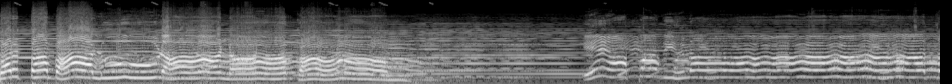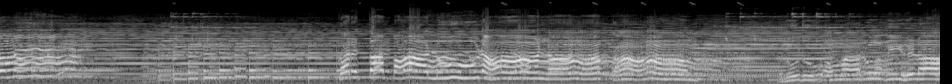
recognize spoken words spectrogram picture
કરતા ભાલુડાના કામ. એ આપા વિહળા તમે કરતા ભાલુડાના કામ. રૂડું અમારું વિહળા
